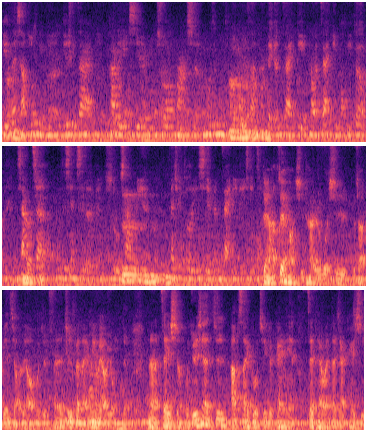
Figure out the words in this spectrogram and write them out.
也在想说，你们也许在它的一些，比如说麻绳或者木头的部分嗯，它可以跟在地，它会在地某一个乡镇或者县市的元素上面再去做一些些更在地的一些。对啊，最好是它如果是不知道边角料或者反正就是本来没有要用的，那再生。我觉得现在就是 upcycle 这个概念，在台湾大家开始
